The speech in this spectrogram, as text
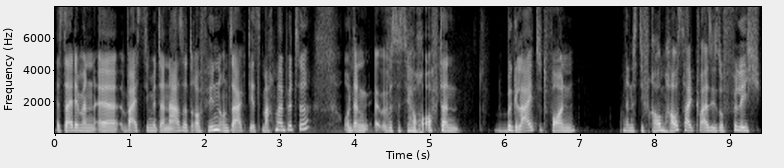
es sei denn, man äh, weist sie mit der Nase drauf hin und sagt, jetzt mach mal bitte. Und dann äh, ist es ja auch oft dann begleitet von, dann ist die Frau im Haushalt quasi so völlig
